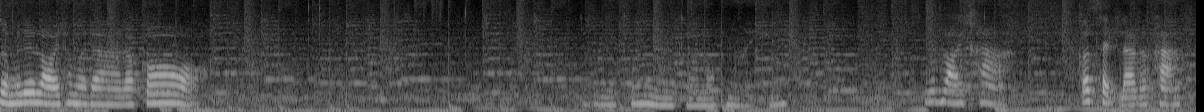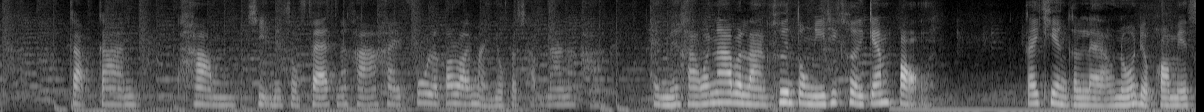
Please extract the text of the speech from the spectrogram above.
จะไม่ได้ร้อยธรรมดาแล้วก็จะมีเครื่องมือการล็อกไหม เรียบร้อยค่ะ ก็เสร็จแล้วนะคะ กับการทำฉีดเมโซแฟตนะคะไฮฟูแล้วก็ร้อยไหมยกกระชับหน้านะคะ เห็นไหมคะว่าหน้าบาลานซ์ขึ้นตรงนี้ที่เคยแก้มป่องใกล้เคียงกันแล้วเนอะเดี๋ยวพอเมโซ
